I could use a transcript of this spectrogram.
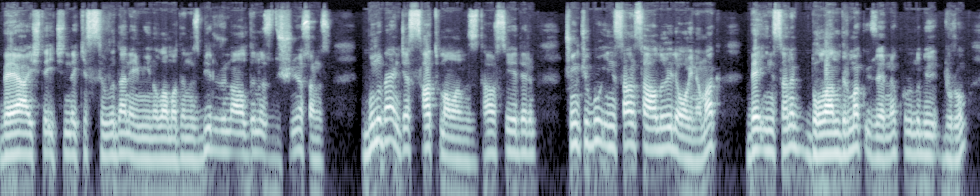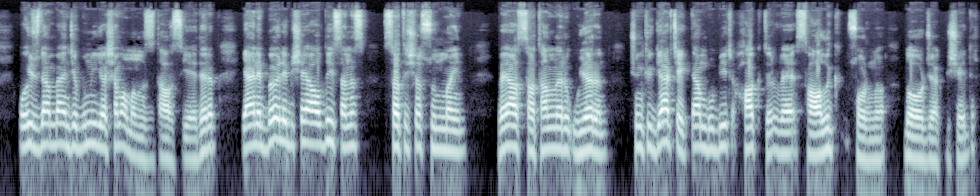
veya işte içindeki sıvıdan emin olamadığınız bir ürün aldığınızı düşünüyorsanız bunu bence satmamanızı tavsiye ederim. Çünkü bu insan sağlığıyla oynamak ve insanı dolandırmak üzerine kurulu bir durum. O yüzden bence bunu yaşamamanızı tavsiye ederim. Yani böyle bir şey aldıysanız satışa sunmayın veya satanları uyarın. Çünkü gerçekten bu bir haktır ve sağlık sorunu doğuracak bir şeydir.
